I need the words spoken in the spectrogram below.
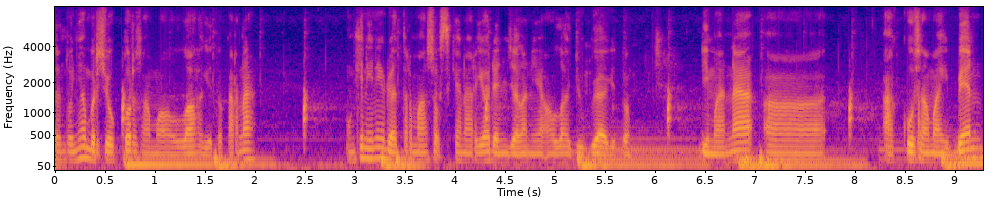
tentunya bersyukur sama Allah gitu. Karena mungkin ini udah termasuk skenario dan jalannya Allah juga gitu. Di mana uh, aku sama Iben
